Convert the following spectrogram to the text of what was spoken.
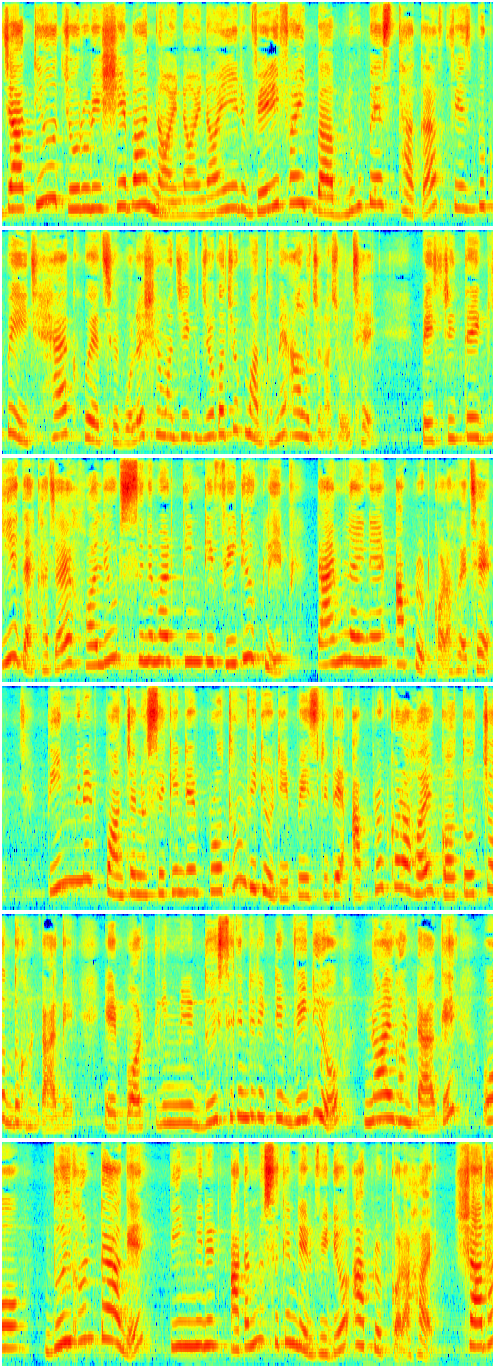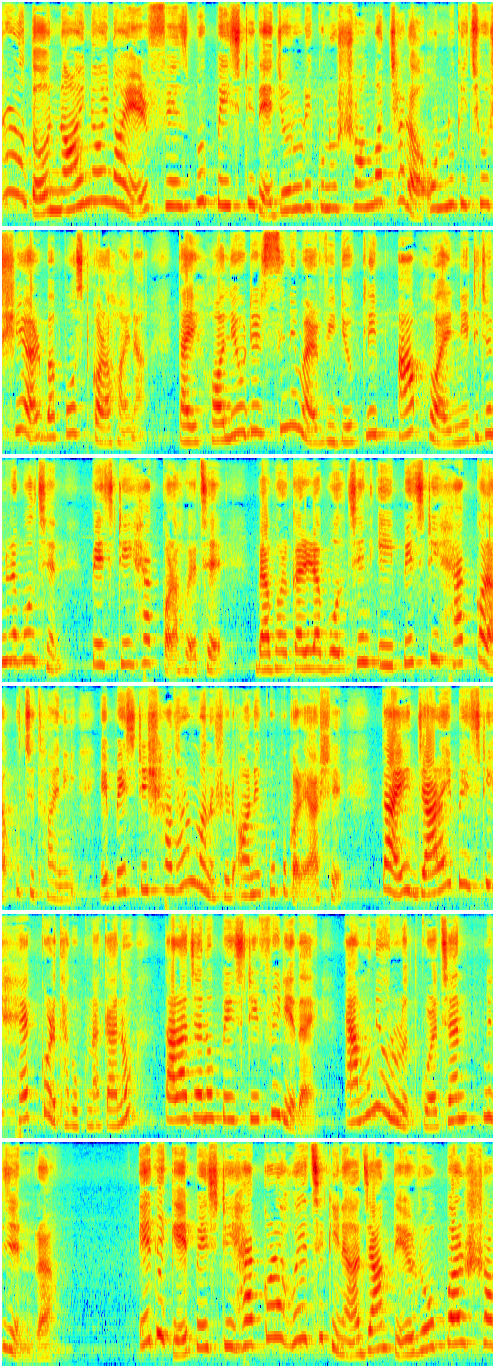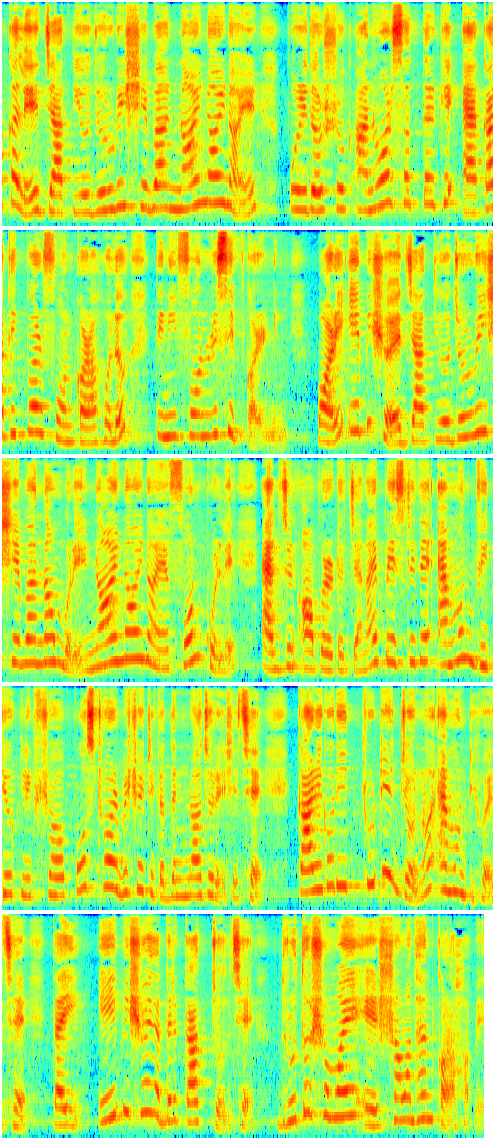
জাতীয় জরুরি সেবা নয় নয় নয়ের ভেরিফাইড বা ব্লু পেজ থাকা ফেসবুক পেজ হ্যাক হয়েছে বলে সামাজিক যোগাযোগ মাধ্যমে আলোচনা চলছে। পেজটিতে গিয়ে দেখা যায় হলিউড সিনেমার তিনটি ভিডিও ক্লিপ টাইমলাইনে আপলোড করা হয়েছে। তিন মিনিট পঞ্চান্ন সেকেন্ডের প্রথম ভিডিওটি পেজটিতে আপলোড করা হয় গত চোদ্দ ঘণ্টা আগে। এরপর তিন মিনিট দুই সেকেন্ডের একটি ভিডিও নয় ঘণ্টা আগে ও দুই ঘণ্টা আগে তিন মিনিট আটান্ন সেকেন্ডের ভিডিও আপলোড করা হয়। সাধারণত নয় নয় নয়ের ফেসবুক পেজটিতে জরুরি কোনো সংবাদ ছাড়াও অন্য কিছু শেয়ার বা পোস্ট করা হয় না। তাই হলিউডের সিনেমার ভিডিও ক্লিপ আপ হওয়ায় নেটিজনরা বলছেন পেজটি হ্যাক করা হয়েছে। ব্যবহারকারীরা বলছেন, এই পেজটি হ্যাক করা উচিত হয়নি। এই পেজটি সাধারণ মানুষের অনেক উপকারে আসে। তাই যারাই পেজটি হ্যাক করে থাকুক না কেন, তারা যেন পেজটি ফিরিয়ে দেয়। এমনই অনুরোধ করেছেন নেটিজেনরা। এদিকে পেজটি হ্যাক করা হয়েছে কিনা জানতে রোববার সকালে জাতীয় জরুরি সেবা নয় নয় নয়ের পরিদর্শক আনোয়ার সত্তারকে একাধিকবার ফোন করা হলেও তিনি ফোন রিসিভ করেননি। পরে এ বিষয়ে জাতীয় জরুরি সেবা নম্বরে নয় নয় নয়ে ফোন করলে একজন অপারেটর জানায় পেজটিতে এমন ভিডিও ক্লিপ সহ পোস্ট হওয়ার বিষয়টি তাদের নজরে এসেছে। কারিগরি ত্রুটির জন্য এমনটি হয়েছে, তাই এই বিষয়ে তাদের কাজ চলছে। দ্রুত সময়ে এর সমাধান করা হবে।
